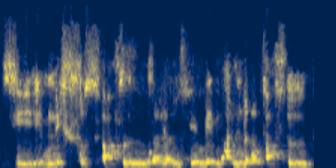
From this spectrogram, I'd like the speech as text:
sie eben nicht Schusswaffen, sondern sie nehmen andere Waffen.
